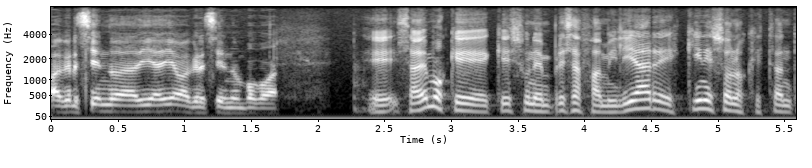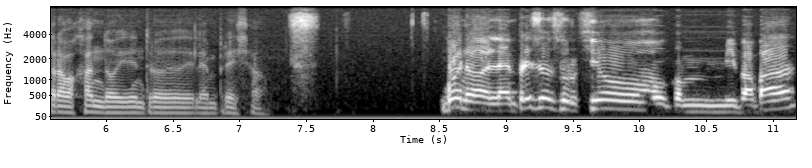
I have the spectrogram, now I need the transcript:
va creciendo de día a día, va creciendo un poco más. Eh, sabemos que, es una empresa familiar, ¿quiénes son los que están trabajando hoy dentro de la empresa? Bueno, la empresa surgió con mi papá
